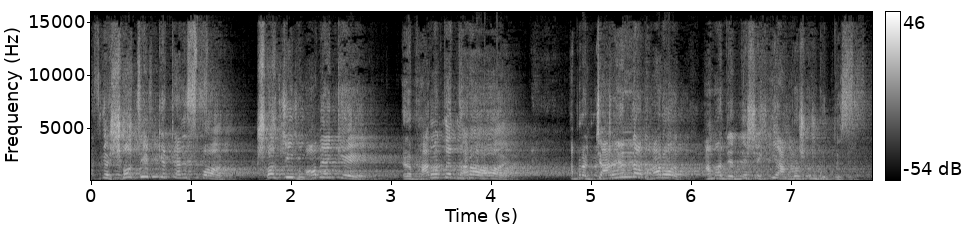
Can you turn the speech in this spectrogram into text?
আজকে সচিবকে ট্রান্সফার সচিব হবে কে? এটা ভারতের ধারা হয়। আপনারা জানেন না ভারত আমাদের দেশে কি আগ্রাসন করতেছে।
